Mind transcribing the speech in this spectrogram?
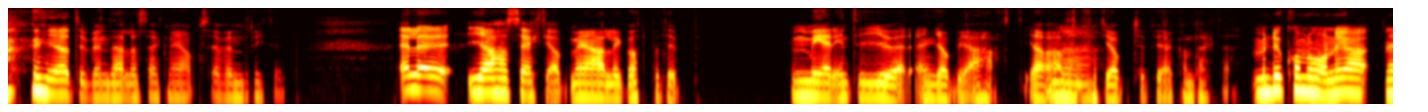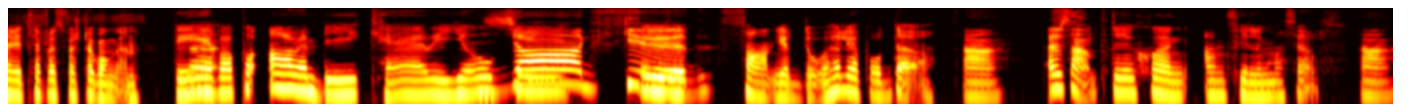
jag har typ inte heller sökt några jobb så jag vet inte riktigt. Eller jag har sökt jobb men jag har aldrig gått på typ mer intervjuer än jobb jag har haft. Jag har alltid Nej. fått jobb typ via kontakter. Men du kommer ihåg när, jag, när vi träffades första gången? Det Nej. var på R&B karaoke. Ja, Fy gud! Fan, ja, då höll jag på att dö. Ja. Är det sant? Du sjöng I'm feeling myself. Ja.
